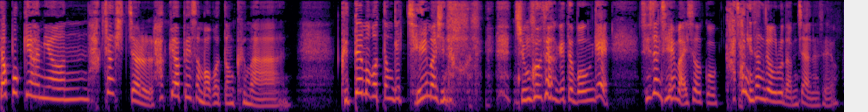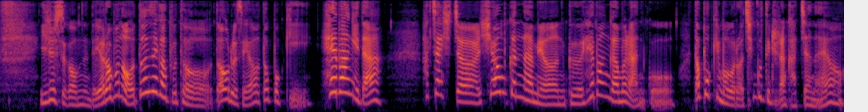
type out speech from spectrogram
떡볶이 하면 학창 시절 학교 앞에서 먹었던 그 맛. 그때 먹었던 게 제일 맛있는 거네. 중고등학교 때 먹은 게 세상 제일 맛있었고 가장 인상적으로 남지 않으세요? 잊을 수가 없는데 여러분은 어떤 생각부터 떠오르세요? 떡볶이 해방이다. 학창 시절 시험 끝나면 그 해방감을 안고 떡볶이 먹으러 친구들이랑 갔잖아요.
